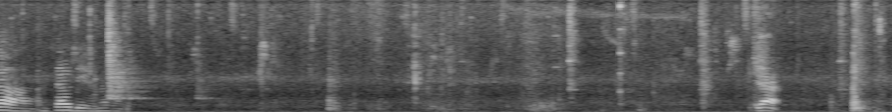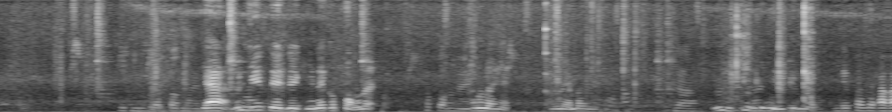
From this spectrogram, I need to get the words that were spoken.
จ้า อันเจ้าเดียวนะคะ ย่าที่นี่ก็ประมาณย่ามันมีเศษเหล็กอยู่ในกระป๋องน่ะกระป๋องไหนข้างในอะข้างในบ้างนะเหรออืมขึ้นขึ้นหนึ่งขึ้นหนึ่งเดี๋ยวเขาจะเอา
